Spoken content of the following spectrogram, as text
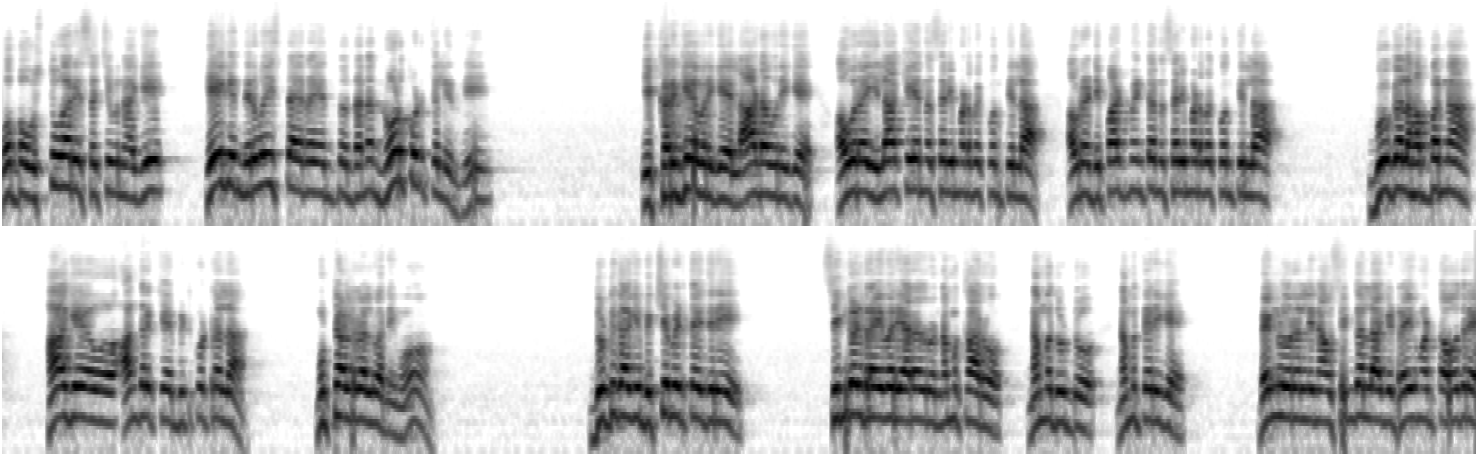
ಒಬ್ಬ ಉಸ್ತುವಾರಿ ಸಚಿವನಾಗಿ ಹೇಗೆ ನಿರ್ವಹಿಸ್ತಾ ಇರ ಅಂತ ನೋಡ್ಕೊಂಡು ಈ ಖರ್ಗೆ ಅವರಿಗೆ, ಲಾಡ್ ಅವರಿಗೆ ಅವರ ಇಲಾಖೆಯನ್ನು ಸರಿ ಮಾಡಬೇಕು ಅಂತಿಲ್ಲ, ಅವರ ಡಿಪಾರ್ಟ್ಮೆಂಟ್ ಅನ್ನು ಸರಿ ಮಾಡಬೇಕು ಅಂತಿಲ್ಲ. ಗೂಗಲ್ ಹಬ್ಬನ್ನ ಹಾಗೆ ಆಂಧ್ರಕ್ಕೆ ಬಿಟ್ಕೊಟ್ರಲ್ಲ, ಮುಟ್ಟಾಳ್ರಲ್ವ ನೀವು? ದುಡ್ಡಿಗಾಗಿ ಭಿಕ್ಷೆ ಬಿಡ್ತಾ ಇದ್ದೀರಿ. ಸಿಂಗಲ್ ಡ್ರೈವರ್ ಯಾರಾದರೂ, ನಮ್ಮ ಕಾರು, ನಮ್ಮ ದುಡ್ಡು, ನಮ್ಮ ತೆರಿಗೆ. ಬೆಂಗಳೂರಲ್ಲಿ ನಾವು ಸಿಂಗಲ್ ಆಗಿ ಡ್ರೈವ್ ಮಾಡ್ತಾ ಹೋದ್ರೆ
